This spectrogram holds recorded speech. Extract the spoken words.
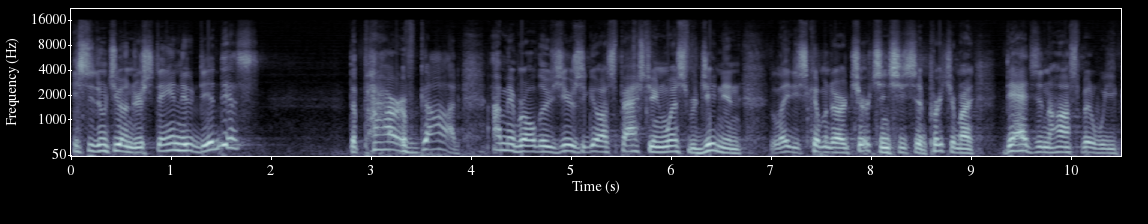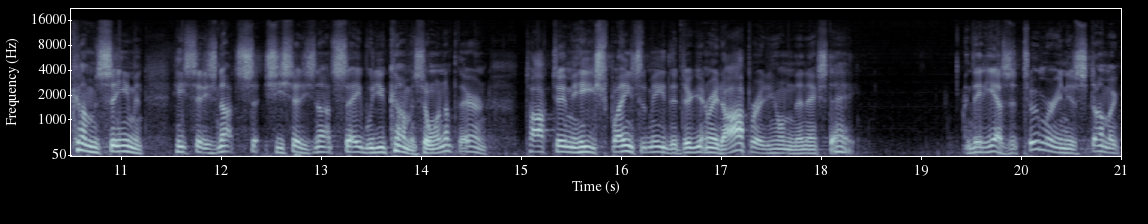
He said, Don't you understand who did this? The power of God. I remember all those years ago, I was pastoring in West Virginia, and the lady's coming to our church, and she said, Preacher, my dad's in the hospital. Will you come and see him? And he said, He's not, she said, He's not saved. Will you come? And so I went up there and talked to him, and he explains to me that they're getting ready to operate him the next day. And that he has a tumor in his stomach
